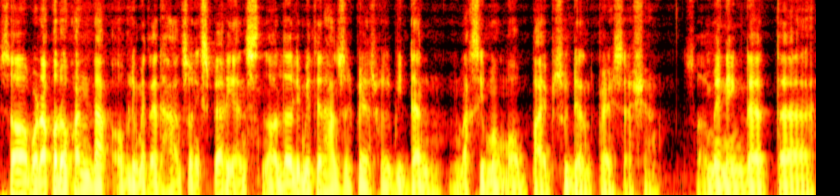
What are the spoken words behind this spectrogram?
So for the code of conduct of limited hands-on experience, no, the limited hands-on experience will be done maximum of 5 students per session. So meaning that uh,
